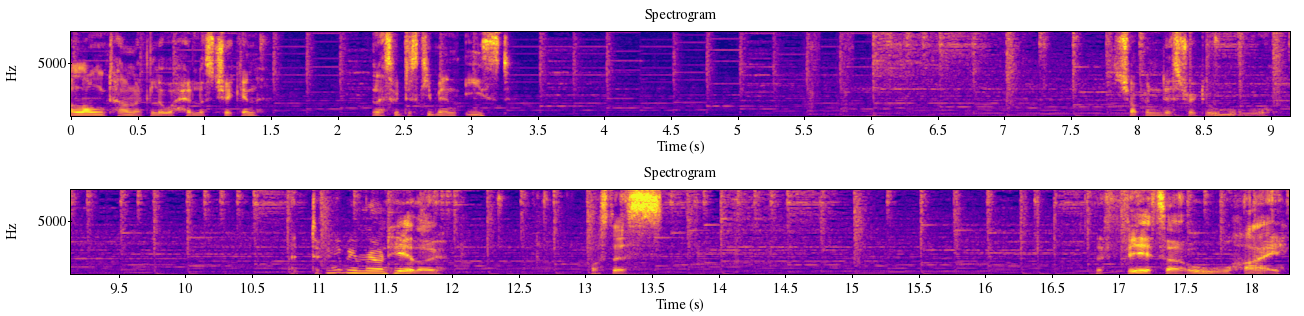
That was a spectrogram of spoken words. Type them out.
a long time like a little headless chicken. Unless we just keep it east. Shopping district. Ooh. I don't think I've been around here though. What's this? The theatre. Ooh, hi.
